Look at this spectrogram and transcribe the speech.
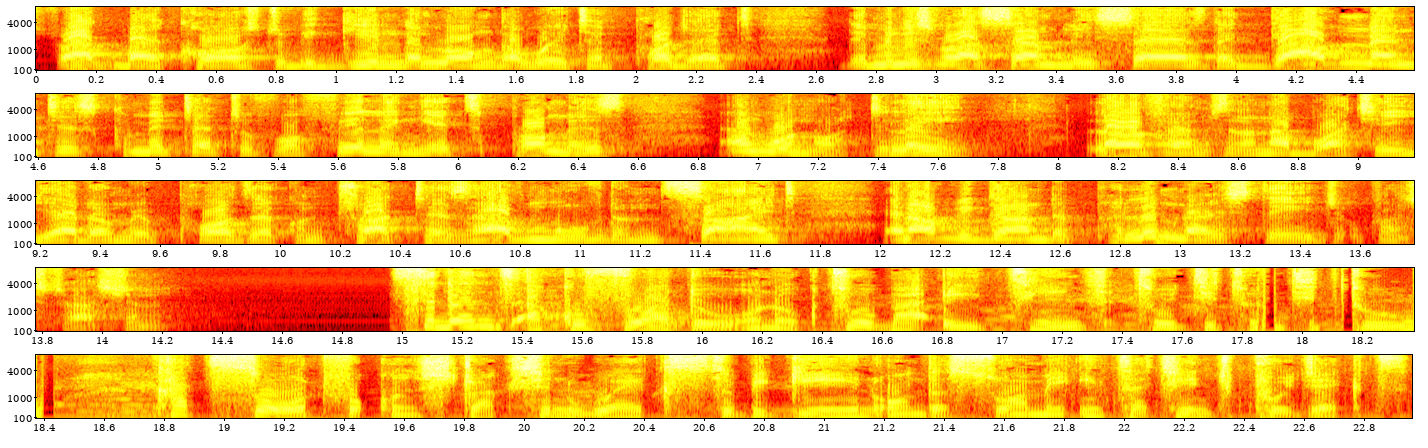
Struck by calls to begin the long-awaited project, the Municipal Assembly says the government is committed to fulfilling its promise and will not delay. Luv FM's Nanabuachi Yadom reports that contractors have moved on site and have begun the preliminary stage of construction. President Akufo-Addo on October 18, 2022, cut short for construction works to begin on the Suame Interchange project.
